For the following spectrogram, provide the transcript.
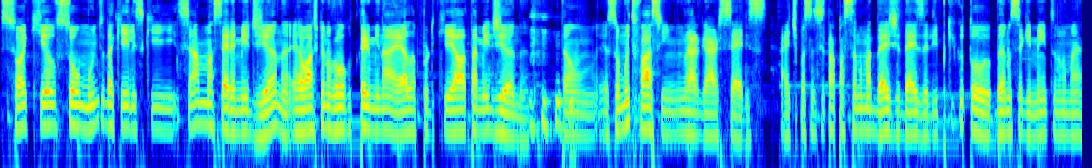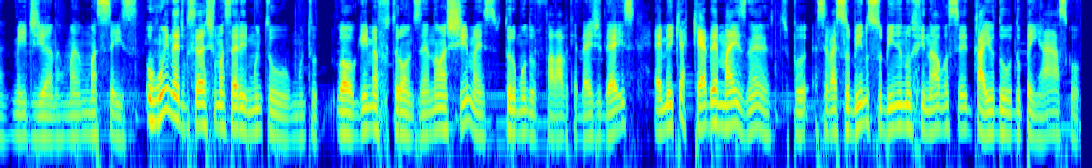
Só que eu sou muito daqueles que, se é uma série mediana, eu acho que eu não vou terminar ela porque ela tá mediana. Então, eu sou muito fácil em largar séries. Aí, tipo assim, você tá passando uma 10 de 10 ali, por que, que eu tô dando segmento numa mediana, uma, uma 6? O ruim, né, de você achar uma série muito, muito igual Game of Thrones, né? Não achei, mas todo mundo falava que é 10 de 10. É meio que a queda é mais, né? Tipo, você vai subindo, subindo e no final você caiu do, do penhasco.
